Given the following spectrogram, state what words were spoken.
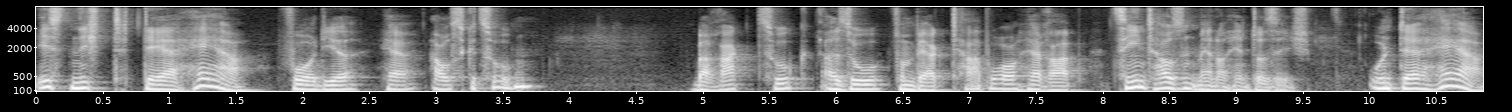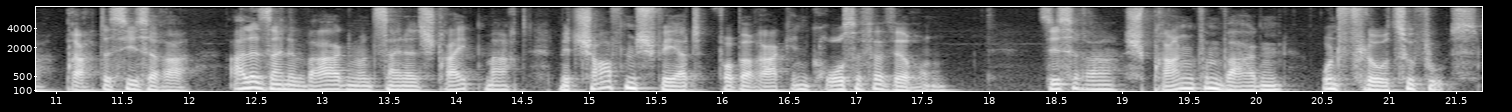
Ist nicht der Herr vor dir herausgezogen? Barak zog also vom Berg Tabor herab, zehntausend Männer hinter sich. Und der Herr brachte Sisera alle seine Wagen und seine Streitmacht mit scharfem Schwert vor Barak in große Verwirrung. Sisera sprang vom Wagen und floh zu Fuß.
